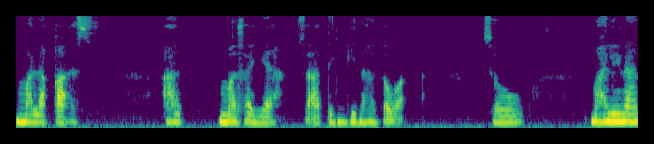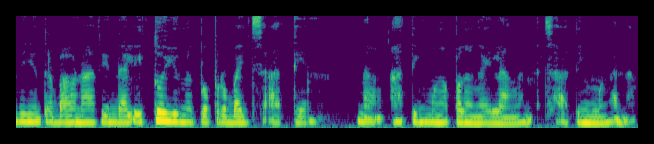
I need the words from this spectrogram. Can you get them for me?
malakas at masaya sa ating ginagawa. So, mahalin natin yung trabaho natin dahil ito yung nagpo-provide sa atin ng ating mga pangangailangan at sa ating mga anak.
